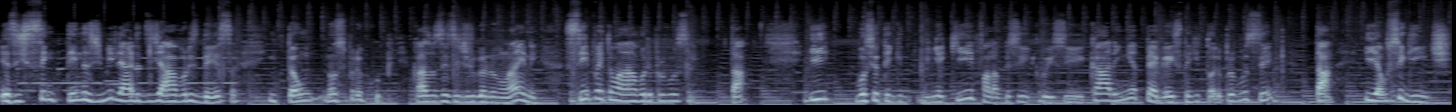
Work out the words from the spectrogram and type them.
Existem centenas de milhares de árvores dessa, então não se preocupe. Caso você esteja jogando online, sempre vai ter uma árvore para você, tá? E você tem que vir aqui, falar com esse, com esse carinha, pegar esse território para você, tá? E é o seguinte,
